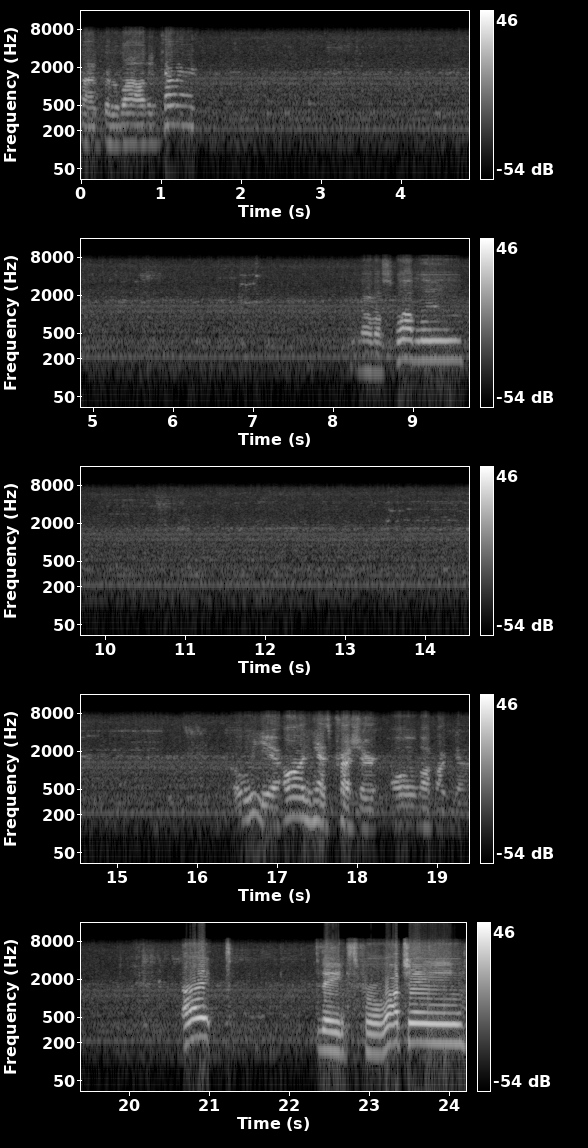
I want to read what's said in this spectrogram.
Time for the wild encounter. Normal Swablu. Oh yeah, oh and he has pressure. Oh my fucking god. Alright. Thanks for watching.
